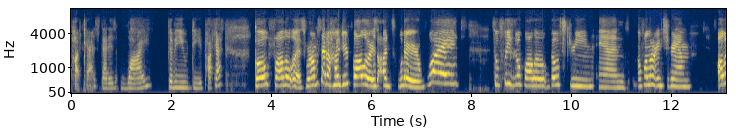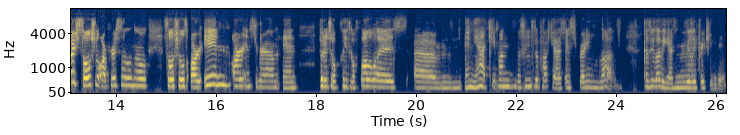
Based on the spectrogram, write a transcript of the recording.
podcast. That is YWD podcast. Go follow us. We're almost at 100 followers on Twitter. What? So please go follow, go stream, and go follow our Instagram. All our social, our personal socials are in our Instagram and Twitter. So please go follow us. Um, and yeah, keep on listening to the podcast and spreading love because we love you guys and we really appreciate it.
